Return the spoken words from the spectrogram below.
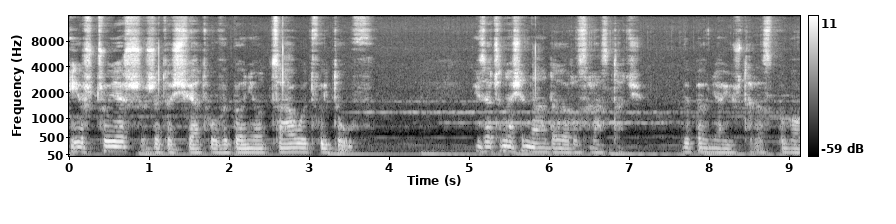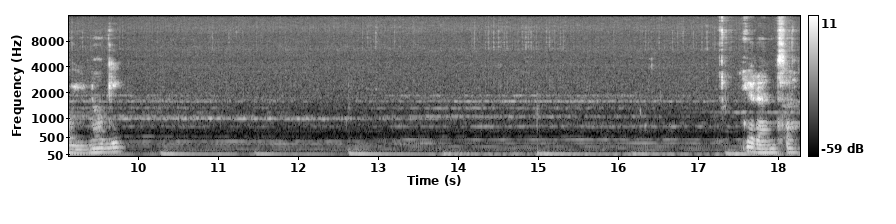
I już czujesz, że to światło wypełniło cały Twój tułów i zaczyna się nadal rozrastać. Wypełnia już teraz powoli nogi. I ręce.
